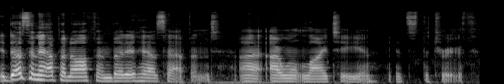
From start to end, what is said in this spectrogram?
It doesn't happen often, but it has happened. I, I won't lie to you. It's the truth.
